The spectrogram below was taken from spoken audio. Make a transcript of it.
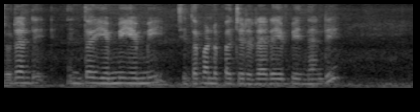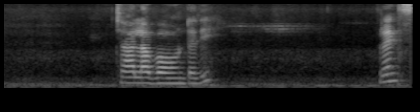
చూడండి ఎంతో ఎమ్మి ఎమ్మి చింతపండు పచ్చడి రెడీ అయిపోయిందండి. చాలా బాగుంటుంది. ఫ్రెండ్స్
